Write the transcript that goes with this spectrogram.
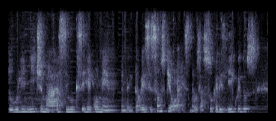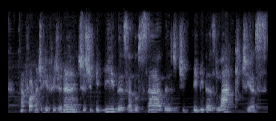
do limite máximo que se recomenda. Então, esses são os piores, né? os açúcares líquidos na forma de refrigerantes, de bebidas adoçadas, de bebidas lácteas,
